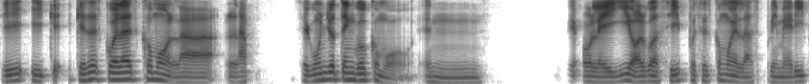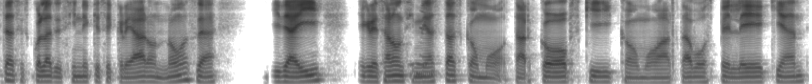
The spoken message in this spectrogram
Sí, y que, esa escuela es como la, la, según yo tengo como en, eh, o leí o algo así, pues es como de las primeritas escuelas de cine que se crearon, ¿no? O sea, y de ahí egresaron cineastas como Tarkovsky, como Artavos Pelekian,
